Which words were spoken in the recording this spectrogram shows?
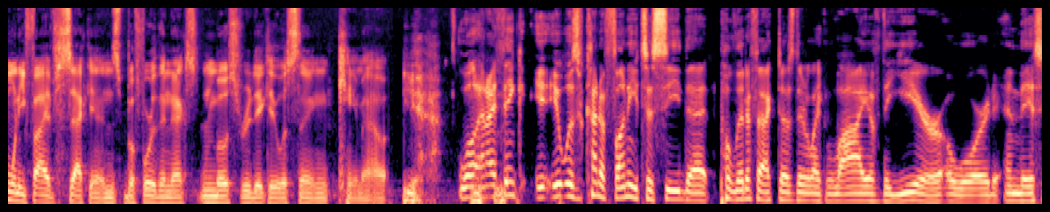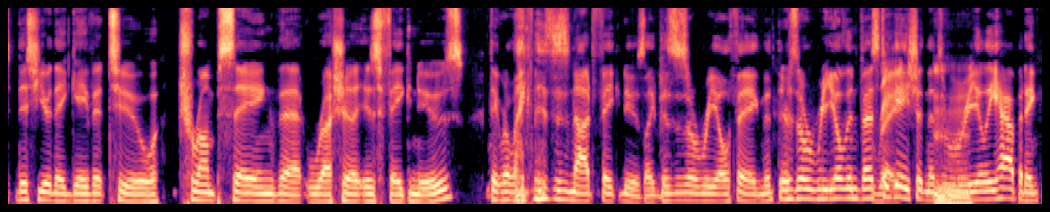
25 seconds before the next most ridiculous thing came out. Yeah. Well, and I think it, it was kind of funny to see that PolitiFact does their like Lie of the Year award, and this this year they gave it to Trump saying that Russia is fake news. They were like, "This is not fake news. Like this is a real thing. That there's a real investigation that's mm-hmm. really happening.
